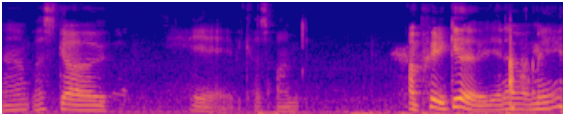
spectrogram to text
um, let's go here because I'm. I'm pretty good, you know what I mean?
